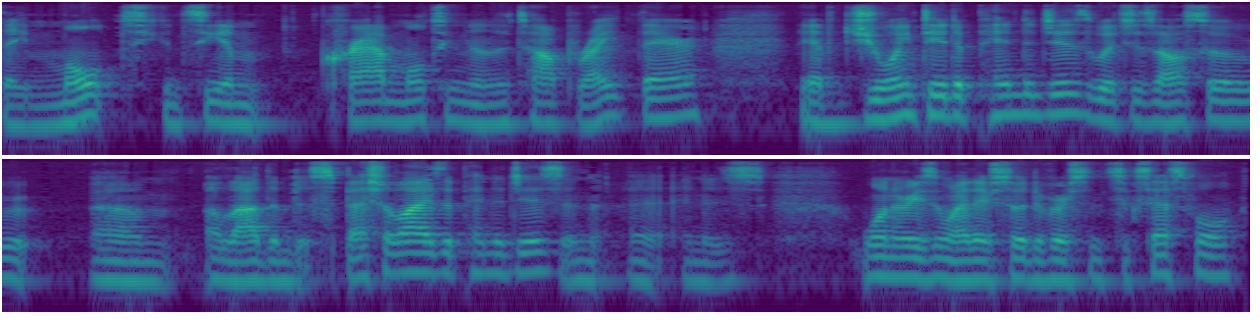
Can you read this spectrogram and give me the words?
They molt. You can see a crab molting in the top right there. They have jointed appendages, which is also um, allowed them to specialize appendages and, uh, and is one reason why they're so diverse and successful.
